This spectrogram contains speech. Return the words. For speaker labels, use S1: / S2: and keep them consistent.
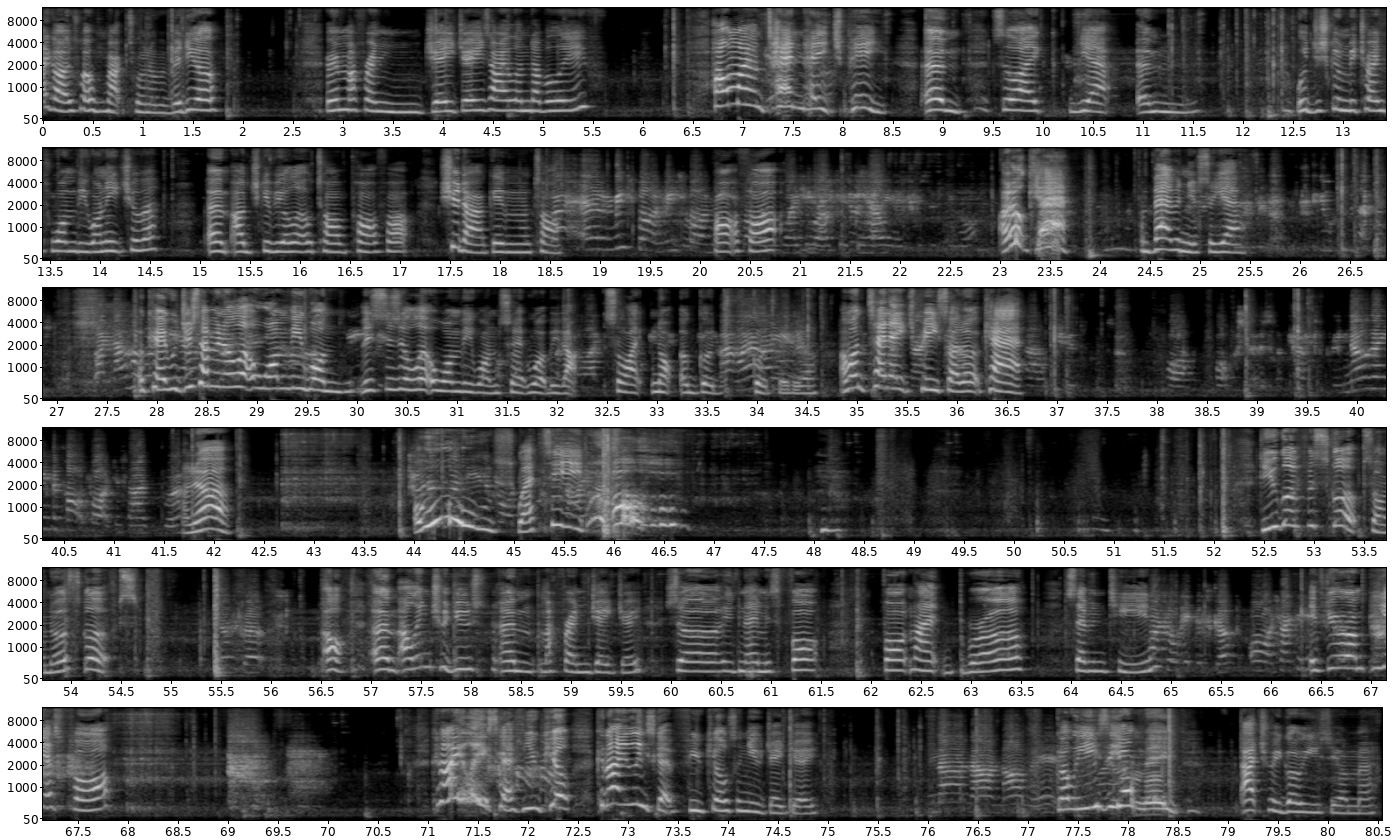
S1: Hi guys, welcome back to another video. We're in my friend JJ's island, I believe. How am I on 10 HP? Um, so like, yeah, um, we're just going to be trying to 1v1 each other. Um, I'll just give you a little tour of part fort. Should I give him a tour?
S2: Um, respawn, respawn,
S1: Part
S2: respawn.
S1: fort.
S2: Why do you want 50 health?
S1: I don't care! I'm better than you, so yeah. Okay, we're just having a little 1v1. This is a little 1v1, so it won't be that. So, like, not a good, good video. I'm on 10 HP, so I don't care. I know. Oh, sweaty. Oh. Do you go for scopes or no scopes?
S2: No scopes.
S1: Oh, um, I'll introduce um my friend JJ. So his name is Fort Fortnite Bro Seventeen. If you're on PS4, can I at least get a few kill? Can I at least get a few kills on you, JJ?
S2: Nah, nah, nah.
S1: Go easy on me. Actually, go easy on me.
